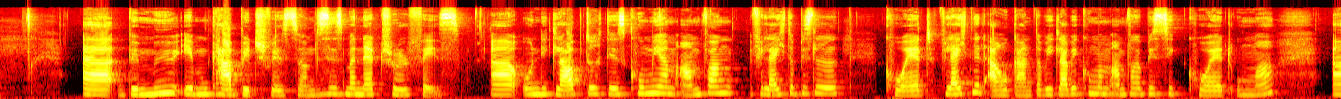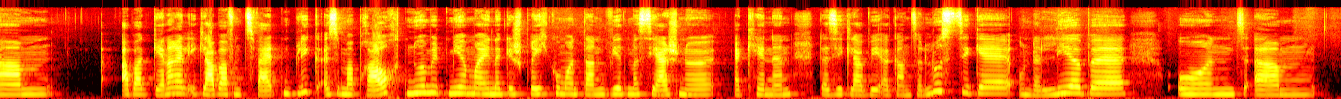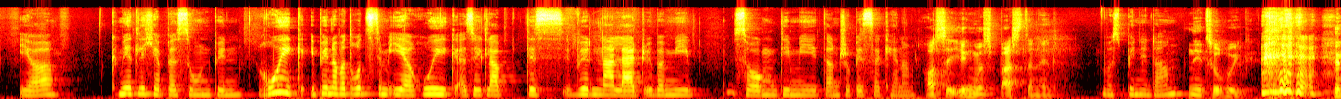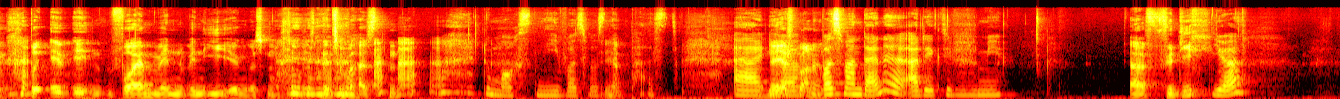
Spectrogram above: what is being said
äh, bemühe, eben kein Bitchface zu haben. Das ist mein Natural Face. Äh, und ich glaube, durch das komme ich am Anfang vielleicht ein bisschen kalt, vielleicht nicht arrogant, aber ich glaube, ich komme am Anfang ein bisschen kalt um. Ähm, aber generell, ich glaube, auf den zweiten Blick, also man braucht nur mit mir mal in ein Gespräch kommen und dann wird man sehr schnell erkennen, dass ich, glaube ich, eine ganz lustige und eine liebe und ähm, ja, gemütliche Person bin. Ruhig, ich bin aber trotzdem eher ruhig. Also ich glaube, das würden auch Leute über mich sagen, die mich dann schon besser kennen. Außer irgendwas passt da nicht. Was bin ich dann? Nicht so ruhig. Äh, äh, Vor allem, wenn, wenn ich irgendwas gemacht habe, was nicht so passt. Du machst nie was, was Ja. nicht passt. Äh, Naja, spannend. Was waren deine Adjektive für mich? Äh, für dich Ja,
